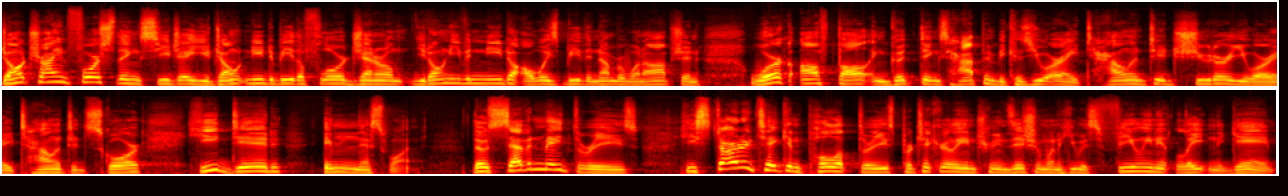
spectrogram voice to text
Don't try and force things, CJ. You don't need to be the floor general. You don't even need to always be the number one option. Work off ball and good things happen because you are a talented shooter. You are a talented scorer. He did in this one. Those seven made threes, he started taking pull up threes, particularly in transition when he was feeling it late in the game.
